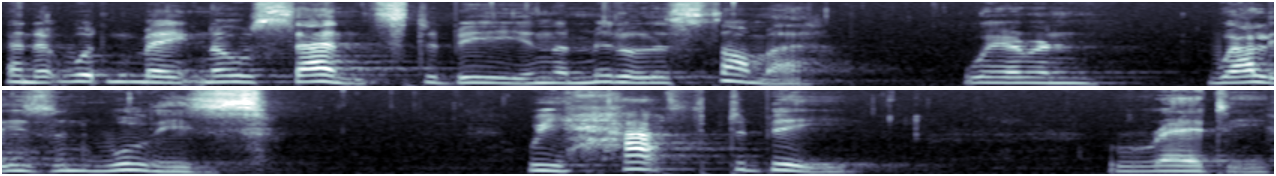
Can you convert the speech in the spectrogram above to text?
And it wouldn't make no sense to be in the middle of summer wearing wellies and woolies. We have to be ready.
